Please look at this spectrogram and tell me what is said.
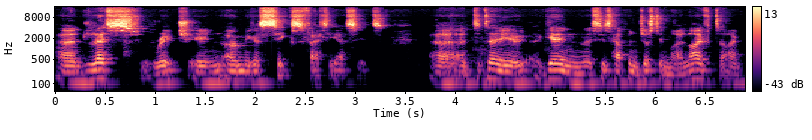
and less rich in omega-6 fatty acids. Uh, and today, again, this has happened just in my lifetime.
